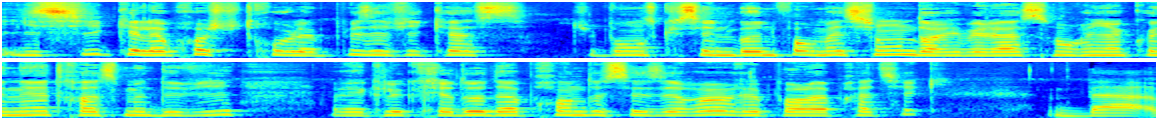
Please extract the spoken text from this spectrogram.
Ici, quelle approche tu trouves la plus efficace? Tu penses que c'est une bonne formation d'arriver là sans rien connaître à ce mode de vie, avec le credo d'apprendre de ses erreurs et par la pratique? Bah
